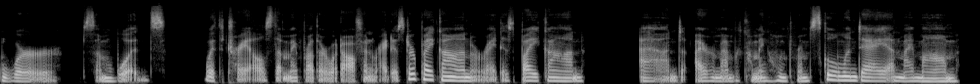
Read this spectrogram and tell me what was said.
were some woods with trails that my brother would often ride his dirt bike on or ride his bike on. And I remember coming home from school one day, and my mom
